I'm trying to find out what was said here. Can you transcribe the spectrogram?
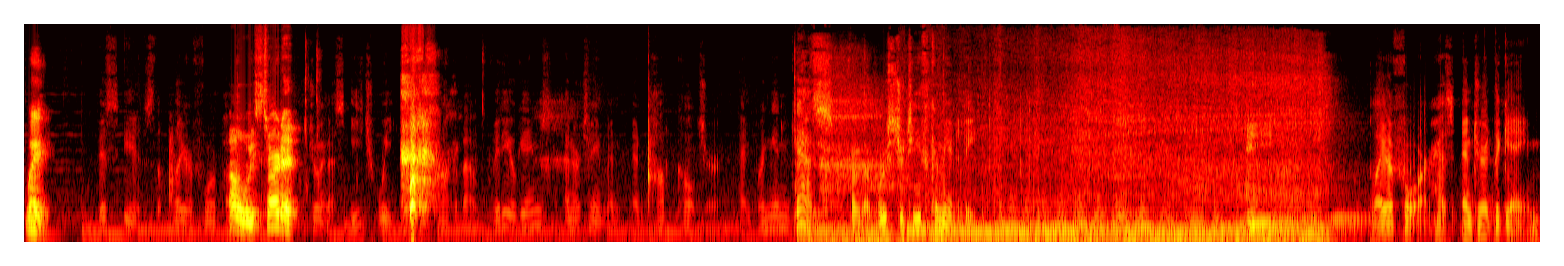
Wait, This is the Player 4 Oh, we started. Join us each week to talk about video games, entertainment, and pop culture, and bring in guests from the Rooster Teeth community. Player 4 has entered the game.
